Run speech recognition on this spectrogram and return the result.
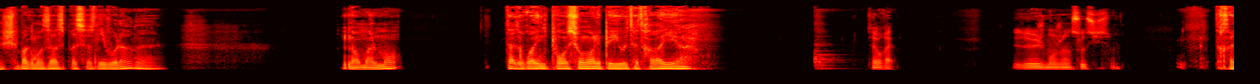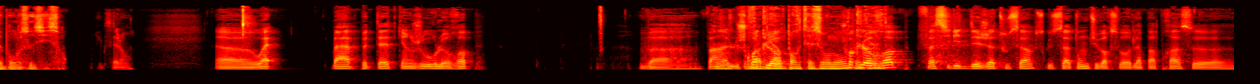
Je sais pas comment ça va se passer à ce niveau-là, mais normalement, t'as droit à une pension dans les pays où t'as travaillé. Hein. C'est vrai. Désolé, je mange un saucisson. Très bon saucisson. Excellent. Euh, ouais. Bah, peut-être qu'un jour, l'Europe va. Enfin, je crois va que bien son nom. je crois que l'Europe facilite déjà tout ça, parce que ça tombe, tu vas recevoir de la paperasse. euh,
